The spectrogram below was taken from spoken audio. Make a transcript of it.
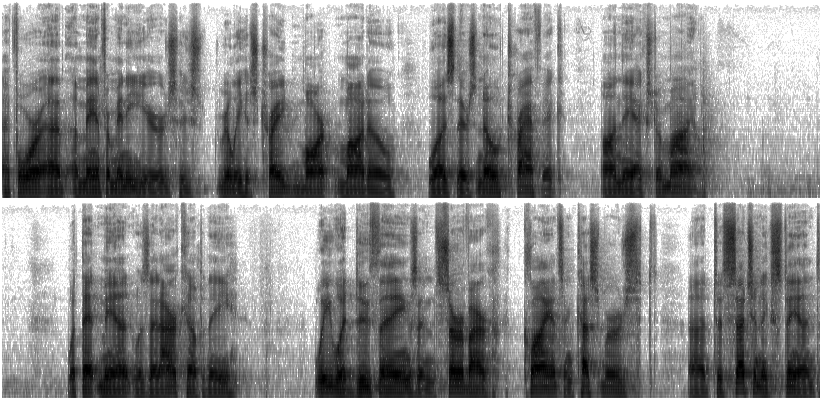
uh, for a, a man for many years whose really his trademark motto was there's no traffic on the extra mile. What that meant was that our company, we would do things and serve our clients and customers uh, to such an extent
